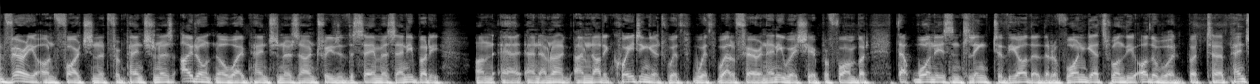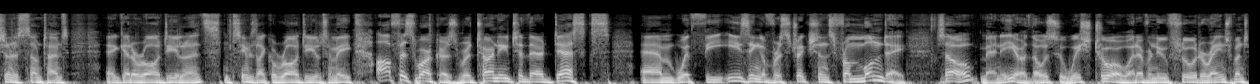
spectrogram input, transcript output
very unfortunate for pensioners. I don't know why pensioners aren't treated the same as anybody on, uh, and I'm not, I'm not equating it with, with welfare in any way, shape or form, but that one isn't linked to the other, that if one gets one, the other would. But uh, pensioners sometimes uh, get a raw deal, and it seems like a raw deal to me. Office workers returning to their desks um, with the easing of restrictions from Monday. So many, or those who wish to, or whatever new fluid arrangement,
